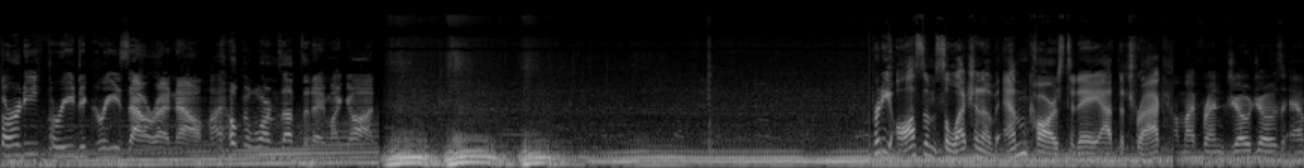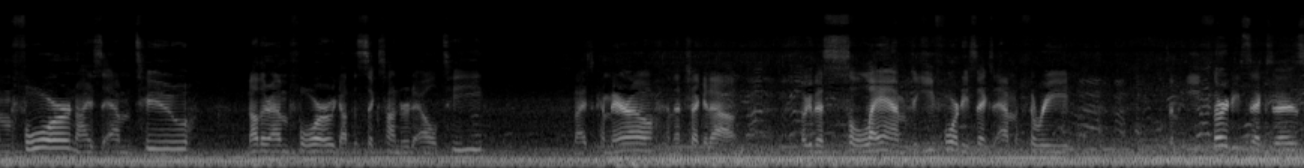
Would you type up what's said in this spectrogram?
33 degrees out right now. I hope it warms up today, my God. Pretty awesome selection of M cars today at the track. Uh, my friend JoJo's M4, nice M2, another M4, we got the 600 LT, nice Camaro, and then check it out. Look at this slammed E E46 M3, some E36s,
